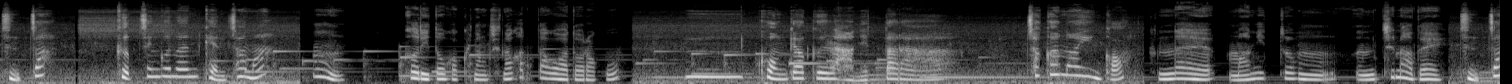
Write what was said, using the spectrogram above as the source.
진짜? 그 친구는 괜찮아? 응. 그 리더가 그냥 지나갔다고 하더라고. 음, 공격을 안 했더라. 착한 아이인가? 근데 많이 좀 음침하대. 진짜?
